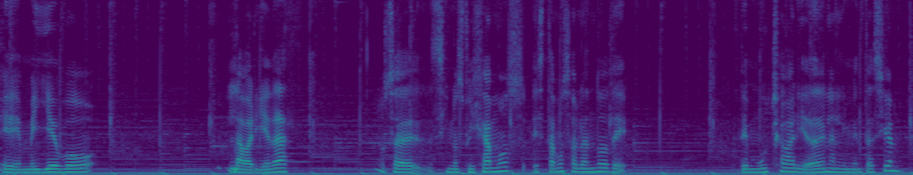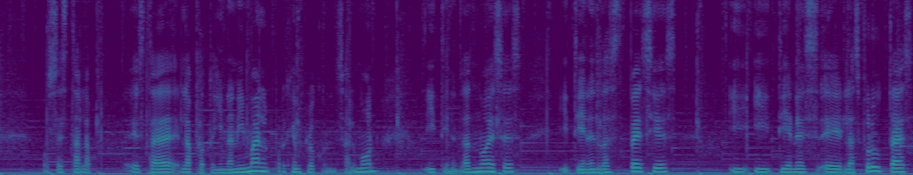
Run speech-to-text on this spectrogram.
eh, me llevo la variedad. O sea, si nos fijamos, estamos hablando de, de mucha variedad en la alimentación. O sea, está la, está la proteína animal, por ejemplo, con el salmón, y tienes las nueces, y tienes las especies, y, tienes eh, las frutas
